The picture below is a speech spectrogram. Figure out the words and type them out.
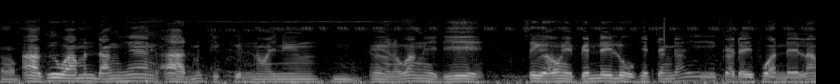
ครับอ่าคือว่ามันดังแห้งอาจมันจิขึ้นหน่อยหนึงอืมเออระวังให้ดีซื้อเอาให้เป็นได้ลูกเฮ็ดจังได้ก็ได้พรได้ล่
